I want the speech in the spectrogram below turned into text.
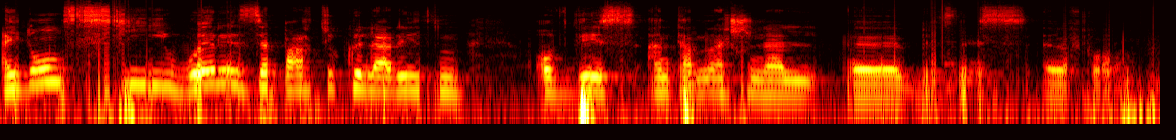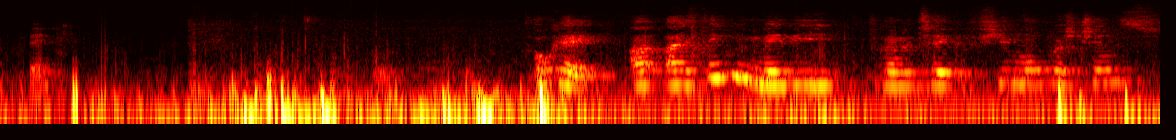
I don't see where is the particularism of this international uh, business forum. Thank you. okay, I, I think we maybe going to take a few more questions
